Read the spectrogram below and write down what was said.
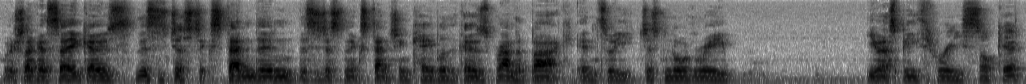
which like I say goes, this is just extending, this is just an extension cable that goes around the back into just an ordinary USB 3 socket.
